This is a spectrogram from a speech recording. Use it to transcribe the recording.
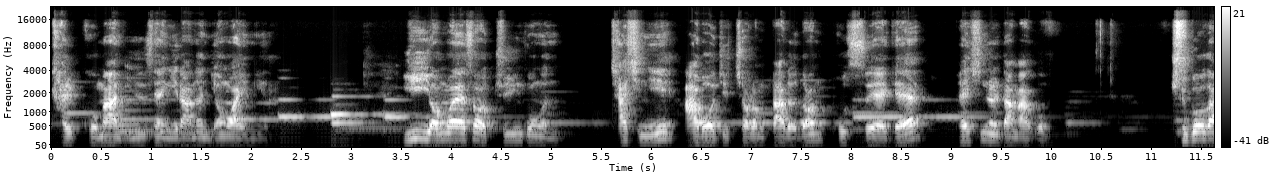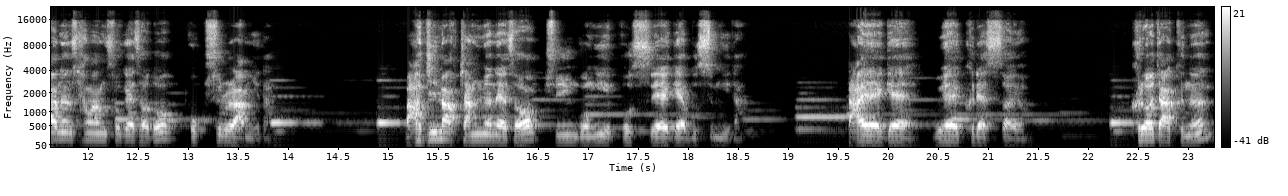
달콤한 인생이라는 영화입니다. 이 영화에서 주인공은 자신이 아버지처럼 따르던 보스에게 배신을 당하고 죽어가는 상황 속에서도 복수를 합니다. 마지막 장면에서 주인공이 보스에게 묻습니다. 나에게 왜 그랬어요? 그러자 그는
